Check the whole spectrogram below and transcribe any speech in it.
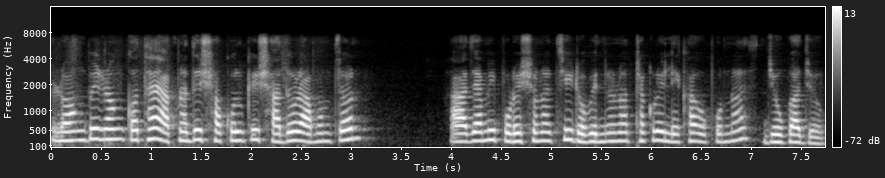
রং বেরং কথায় আপনাদের সকলকে সাদর আমন্ত্রণ। আজ আমি পড়ে শোনাচ্ছি রবীন্দ্রনাথ ঠাকুরের লেখা উপন্যাস যোগাযোগ।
